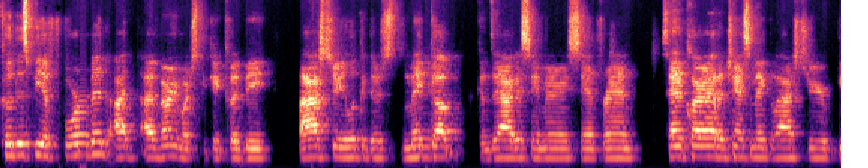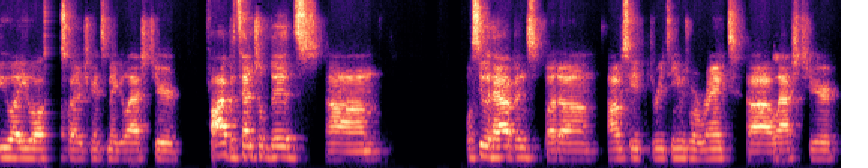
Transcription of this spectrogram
Could this be a four bid? I, I very much think it could be. Last year, you look at this makeup Gonzaga, St. Mary's, San Fran. Santa Clara had a chance to make it last year. BYU also had a chance to make it last year. Five potential bids. Um, we'll see what happens. But um, obviously, three teams were ranked uh, last year.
